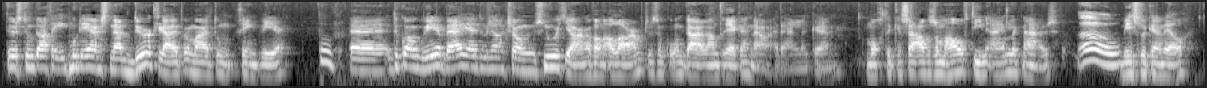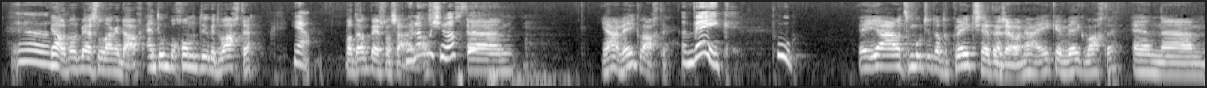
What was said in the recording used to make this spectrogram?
Dus toen dacht ik, ik moet ergens naar de deur kruipen. Maar toen ging ik weer. Toen kwam ik weer bij en toen zag ik zo'n snoertje hangen van alarm. Dus dan kon ik daar aan trekken. Nou, uiteindelijk mocht ik s'avonds om half tien eindelijk naar huis. Oh. Misselijk en wel. Ja. Ja, dat was best een lange dag. En toen begon natuurlijk het wachten. ja. Wat ook best wel saai Hoe lang was. moest je wachten? Ehm, ja, een week wachten. Een week. Poeh. Eh, Ja, want ze moeten dat op kweek zetten en zo. Nou, ik een week wachten. En ehm,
